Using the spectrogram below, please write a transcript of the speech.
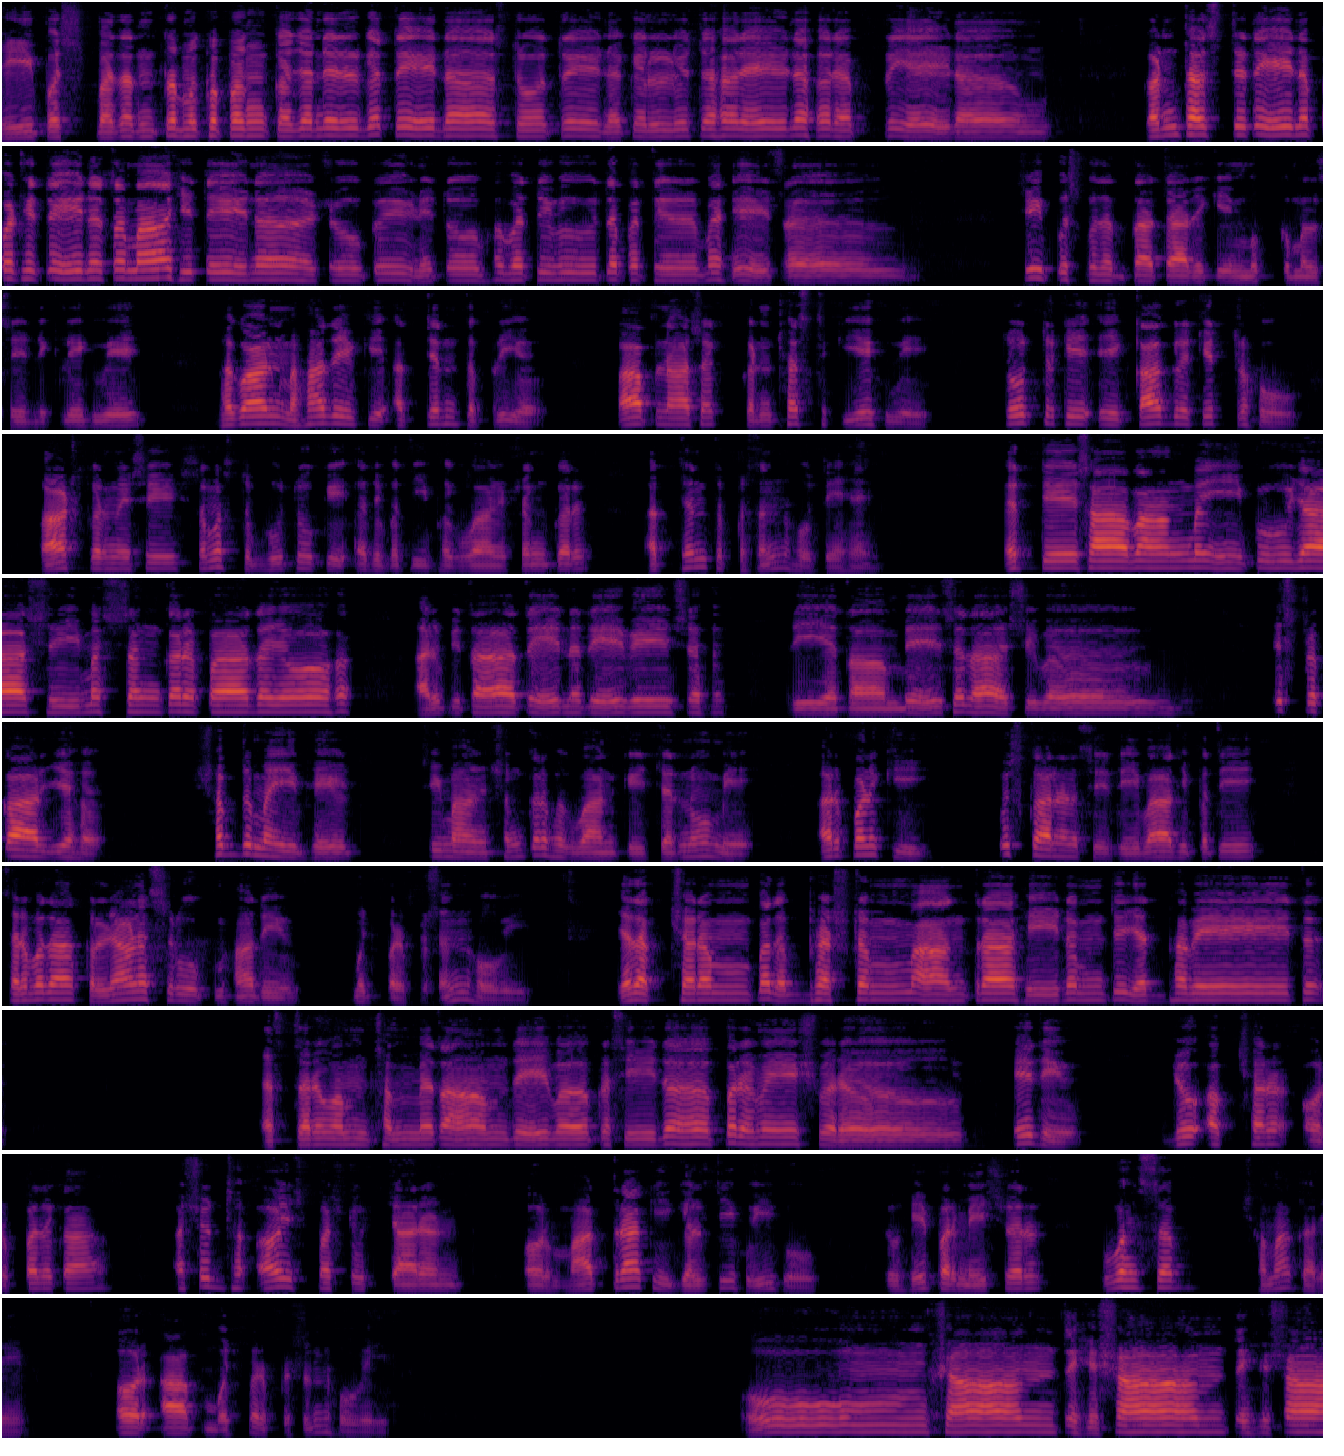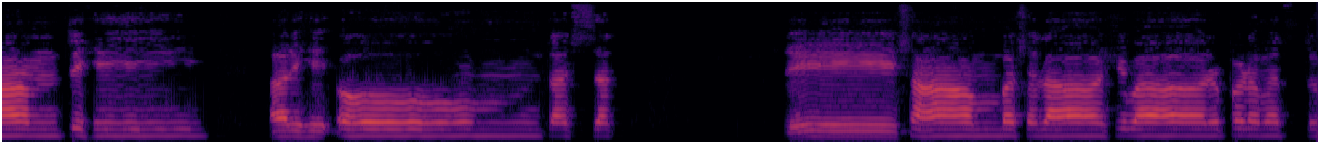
श्रीपुष्पदन्तमुखपङ्कजनिर्गतेन, स्तोत्रेण किल्विषहरेण हरप्रियेण। कण्ठस्थितेन, पठितेन, समाहितेन सुप्रीणितो भवति भूतपतिर्महेश। श्री पुष्पदत्ताचार्य के मुख से निकले हुए भगवान महादेव की अत्यंत प्रिय, पापनाशक कंठस्थ किए हुए स्त्रोत्र के एकाग्र चित्र हो पाठ करने से समस्त भूतों के अधिपति भगवान शंकर अत्यंत प्रसन्न होते हैं। इत्येषा वाङ्मयी पूजा पादयो अर्पिता तेन देवेश प्रियताम्बे सदा शिव इस प्रकार यह शब्दमयी भेंट श्रीमान शंकर भगवान के चरणों में अर्पण की, उस कारण से देवाधिपति सर्वदा कल्याण स्वरूप महादेव मुझ पर प्रसन्न हो गई यदक्षरम पदभ्रष्टम मांत्राहीनम च यद्भवेत्। तत्सर्व क्षम्यताम देव प्रसीद परमेश्वर। हे देव, जो अक्षर और पद का अशुद्ध अस्पष्ट उच्चारण और मात्रा की गलती हुई हो तो हे परमेश्वर, वह सब क्षमा करें और आप मुझ पर प्रसन्न हो गए ओम शांति शांति शांति। हरि ओम तत्सत। श्री सांब सदाशिवार्पणमस्तु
